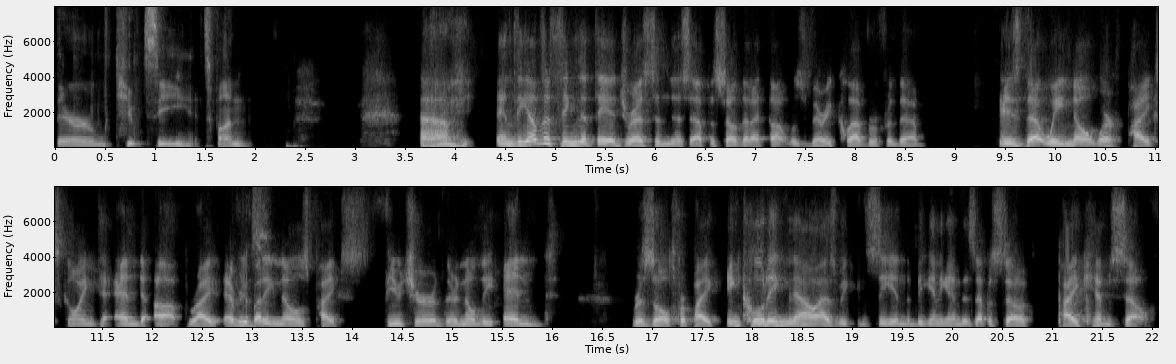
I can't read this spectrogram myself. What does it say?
they're cutesy. It's fun. Um, and the other thing that they addressed in this episode that I thought was very clever for them is that we know where Pike's going to end up, right? Everybody yes. knows Pike's future. They know the end result for Pike, including now, as we can see in the beginning of this episode, Pike himself,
